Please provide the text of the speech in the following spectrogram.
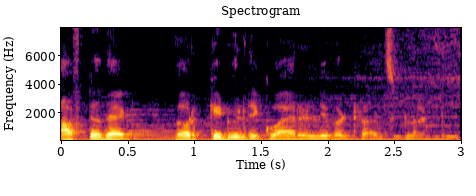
After that, your kid will require a liver transplant.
